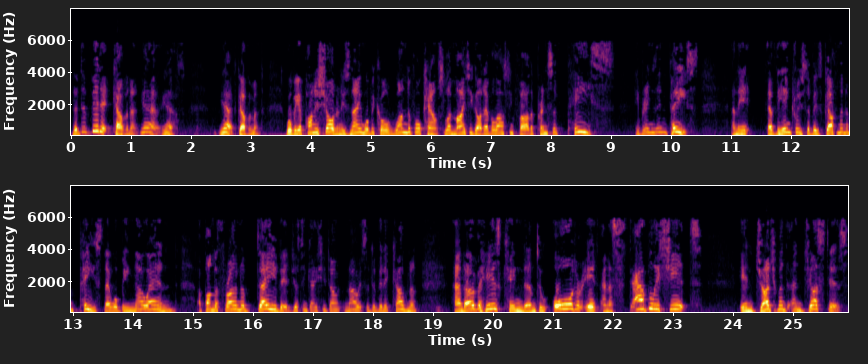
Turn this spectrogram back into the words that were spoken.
The Davidic covenant. Yeah, yes. Yeah, government will be upon his shoulder, and his name will be called Wonderful Counselor, Mighty God, Everlasting Father, Prince of Peace. He brings in peace. And the, of the increase of his government and peace there will be no end. Upon the throne of David, just in case you don't know, it's a Davidic covenant, and over his kingdom to order it and establish it in judgment and justice.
